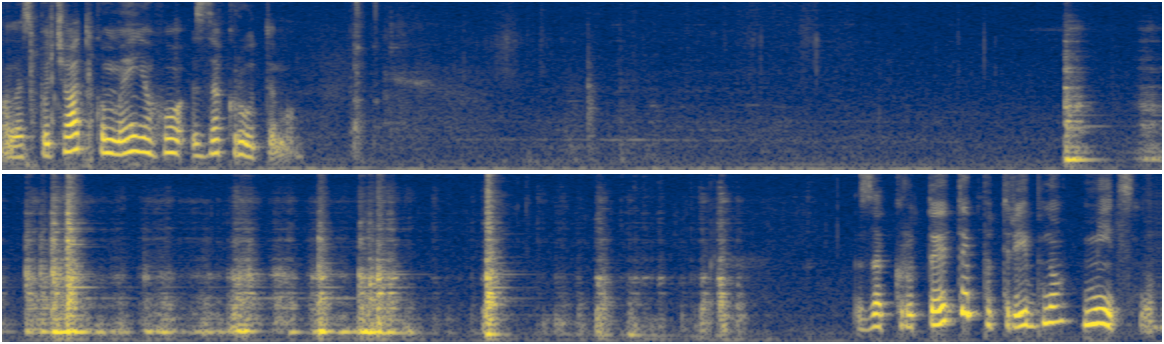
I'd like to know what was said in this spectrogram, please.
Але спочатку ми його закрутимо. Закрутити потрібно міцно.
